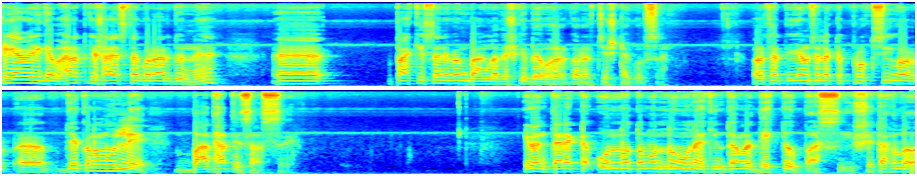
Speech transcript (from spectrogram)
সেই আমেরিকা ভারতকে সাহায্য করার জন্যে পাকিস্তান এবং বাংলাদেশকে ব্যবহার করার চেষ্টা করছে। অর্থাৎ এই অঞ্চলে একটা প্রক্সি যে কোনো মূল্যে বাধাতে চাচ্ছে। এবং তার একটা অন্যতম নমুনা কিন্তু আমরা দেখতেও পাচ্ছি। সেটা হলো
